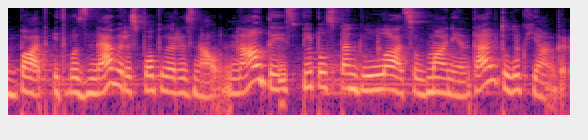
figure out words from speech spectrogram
but it was never as popular as now. Nowadays, people spend lots of money and time to look younger.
